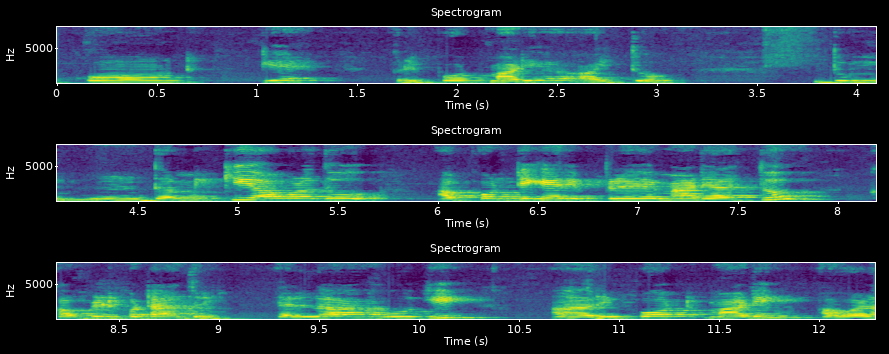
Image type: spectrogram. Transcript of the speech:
ಅಕೌಂಟ್ಗೆ ರಿಪೋರ್ಟ್ ಮಾಡಿ ಆಯಿತು. ದುಮ್ ದಮಿಕಿ ಅವಳದು ಅಕೌಂಟಿಗೆ ರಿಪ್ಲೈ ಮಾಡಿ ಆಯಿತು. ಕಂಪ್ಲೀಟ್ ಕೊಟ್ಟ ಅಂತ್ರಿ ಎಲ್ಲ ಹೋಗಿ ರಿಪೋರ್ಟ್ ಮಾಡಿ ಅವಳ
